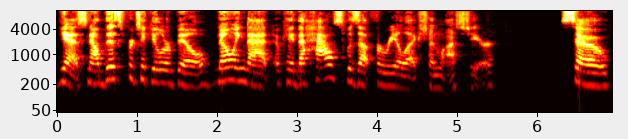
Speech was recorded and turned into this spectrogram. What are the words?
Yes. Now, this particular bill, knowing that, okay, the House was up for reelection last year. So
